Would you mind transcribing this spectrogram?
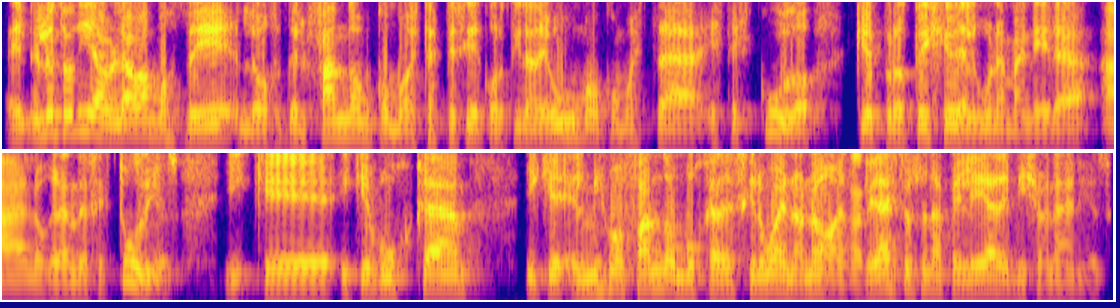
el, el otro día hablábamos de los, del fandom como esta especie de cortina de humo, como esta, este escudo que protege de alguna manera a los grandes estudios y que, y que busca, y que el mismo fandom busca decir, bueno, no, en realidad esto es una pelea de millonarios.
